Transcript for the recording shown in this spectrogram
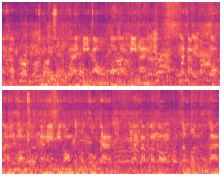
นะครับช่วงส่งท้ายปีเก่าต้อนรับปีใหม่นะครับ ก็นำ พี่น้องตำบลโคกจานนะครับ แล้วก็ตำบลหมู่บ้าน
